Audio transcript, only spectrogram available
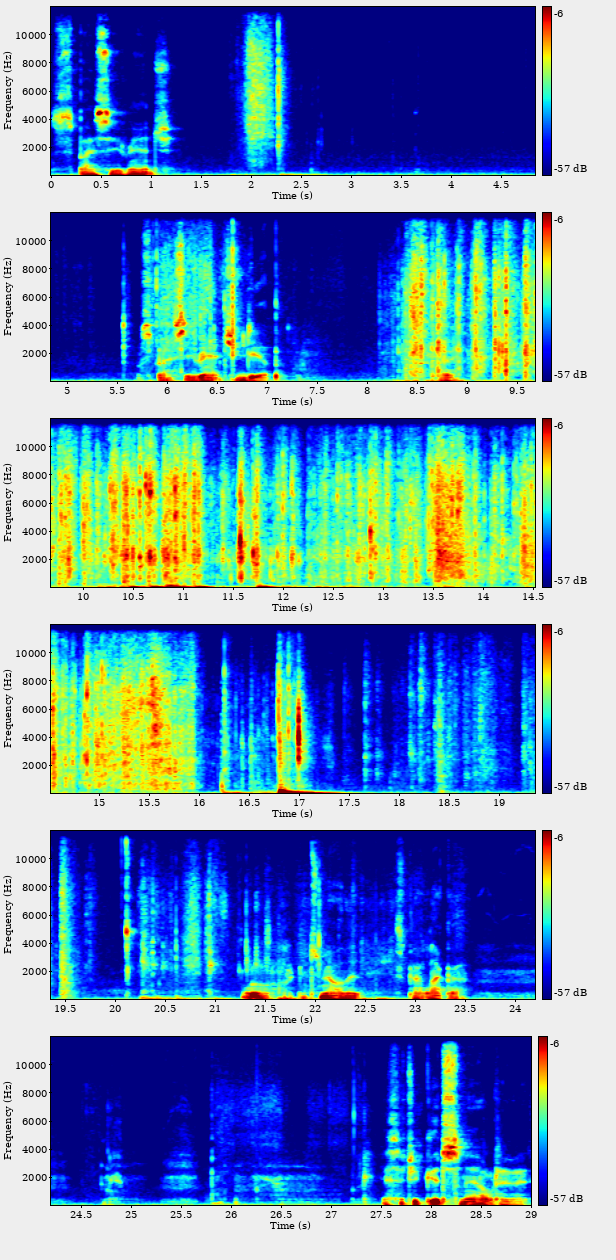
spicy ranch. Spicy ranch dip. Okay. Whoa, I can smell it. It's got like a. It's such a good smell to it.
